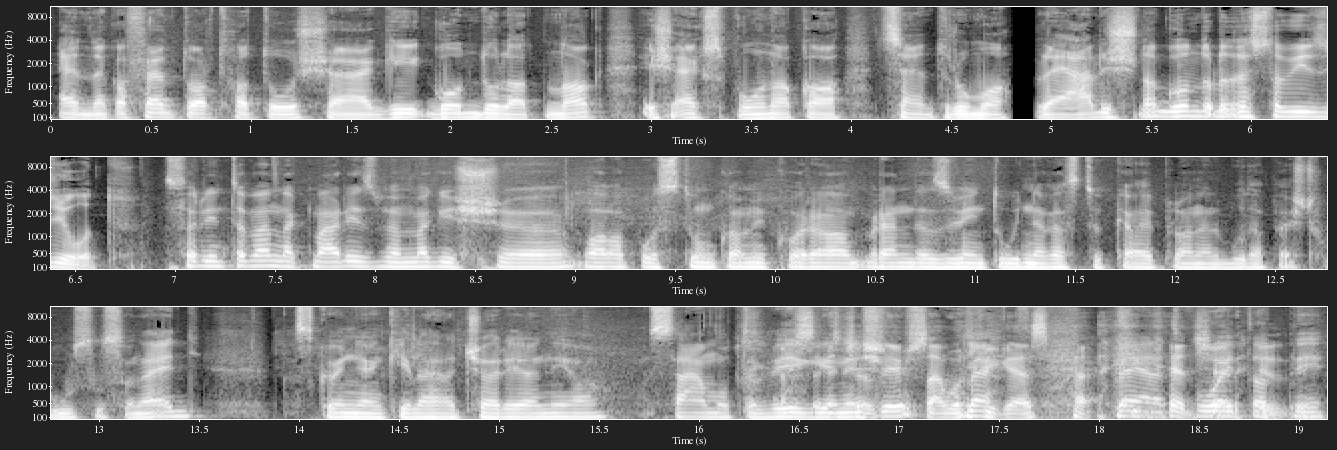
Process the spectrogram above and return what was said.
ennek a fenntarthatósági gondolatnak és expónak a centruma. Reálisnak gondolod ezt a víziót? Szerintem ennek már részben meg is alapoztunk, amikor a rendezvényt úgy neveztük el, hogy Planet Budapest 2021, ezt könnyen ki lehet cserélni a számot a végén, és évszámot le, igaz, lehet folytatni, cserélni.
